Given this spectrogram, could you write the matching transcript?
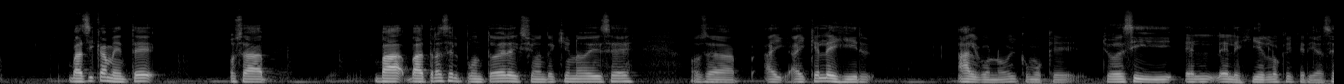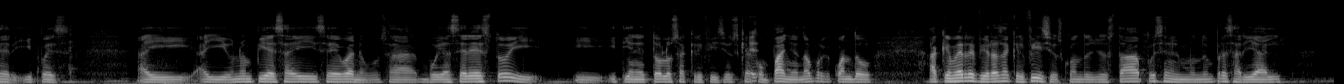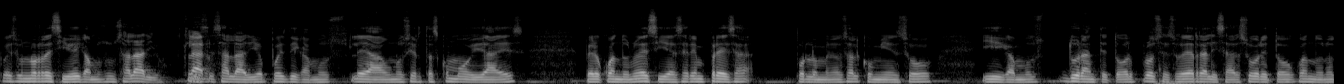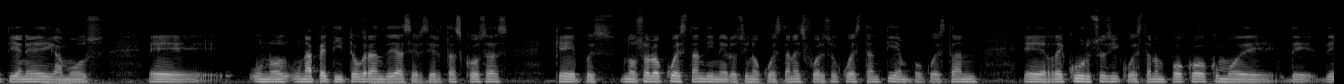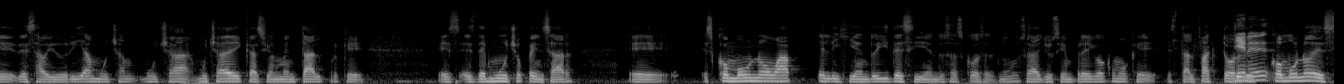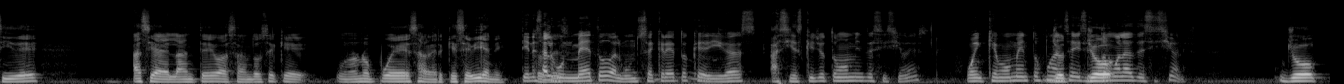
básicamente, o sea, va, va tras el punto de elección de que uno dice, o sea, hay, hay que elegir algo, ¿no? Y como que yo decidí el, elegir lo que quería hacer y pues ahí, ahí uno empieza y dice, bueno, o sea, voy a hacer esto y, y, tiene todos los sacrificios que eh, acompañan, ¿no? Porque cuando, ¿a qué me refiero a sacrificios? Cuando yo estaba pues en el mundo empresarial, pues uno recibe, digamos, un salario. Claro. ese salario, pues, digamos, le da a uno ciertas comodidades pero cuando uno decide hacer empresa, por lo menos al comienzo y digamos durante todo el proceso de realizar, sobre todo cuando uno tiene, digamos, eh, uno, un apetito grande de hacer ciertas cosas que pues no solo cuestan dinero, sino cuestan esfuerzo, cuestan tiempo, cuestan eh, recursos y cuestan un poco como de, de, sabiduría, mucha, mucha, mucha dedicación mental, porque es, es de mucho pensar. Eh, es como uno va eligiendo y decidiendo esas cosas, ¿no? O sea, yo siempre digo como que está el factor de cómo uno decide hacia adelante basándose que uno no puede saber qué se viene. ¿Tienes algún método, algún secreto que digas, así es que yo tomo mis decisiones? ¿O en qué momento Juan se dice, tomo las decisiones? Yo,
